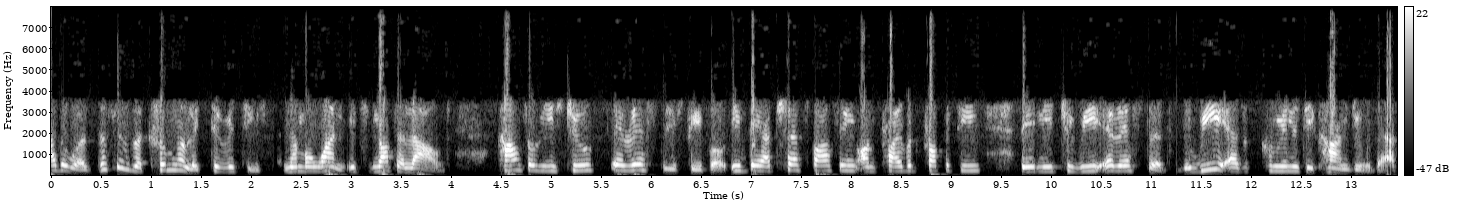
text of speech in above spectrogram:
other words, this is a criminal activity. Number one, it's not allowed. Council needs to arrest these people. If they are trespassing on private property, they need to be arrested. We as a community can't do that.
